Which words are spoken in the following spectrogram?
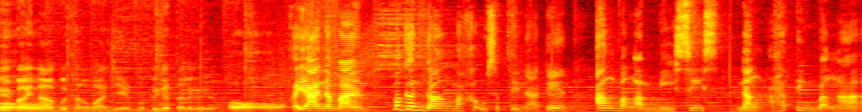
Yung iba Oo. inaabot ng one year. Mabigat talaga yun. Oo. Kaya naman, magandang makausap din natin ang mga misis ng ating mga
